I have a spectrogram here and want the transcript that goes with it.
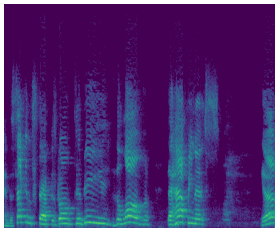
and the second step is going to be the love, the happiness. Yeah?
